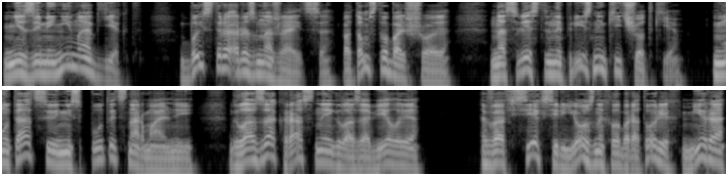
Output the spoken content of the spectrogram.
Незаменимый объект, быстро размножается, потомство большое, наследственные признаки четкие, мутацию не спутать с нормальной, глаза красные, глаза белые, во всех серьезных лабораториях мира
